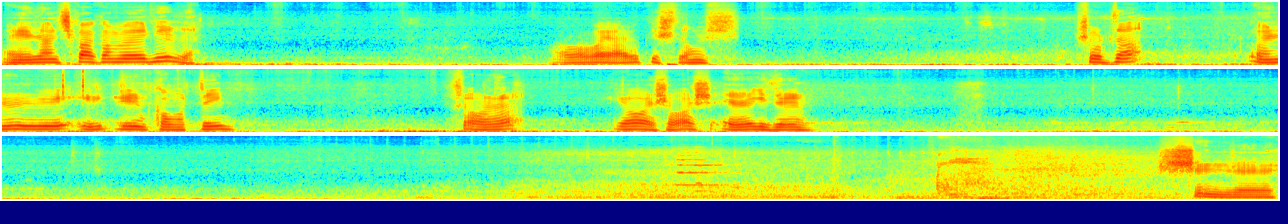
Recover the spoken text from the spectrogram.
Ben evden çıkarken böyle değil de. Hava bayağı bir kışlamış. Şurada önümü bir ilikleyeyim, kapatayım. Sonra yavaş yavaş eve gidelim. Şimdi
